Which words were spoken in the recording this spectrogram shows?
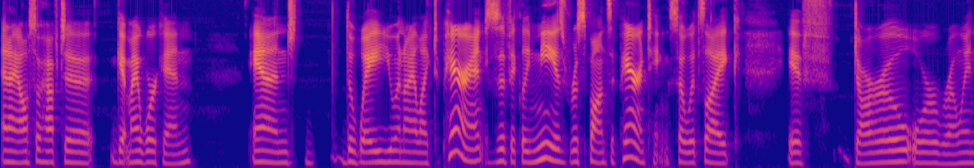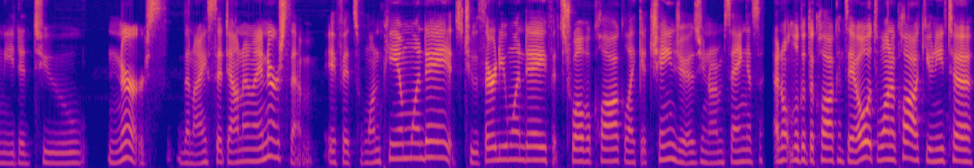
and I also have to get my work in. And the way you and I like to parent, specifically me, is responsive parenting. So it's like if Daro or Rowan needed to nurse, then I sit down and I nurse them. If it's 1 p.m. one day, it's 2:30 one day. If it's 12 o'clock, like it changes. You know what I'm saying? It's I don't look at the clock and say, oh, it's one o'clock. You need to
